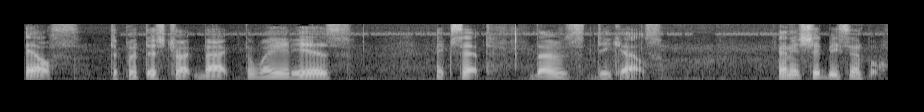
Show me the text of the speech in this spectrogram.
else to put this truck back the way it is except those decals. And it should be simple.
